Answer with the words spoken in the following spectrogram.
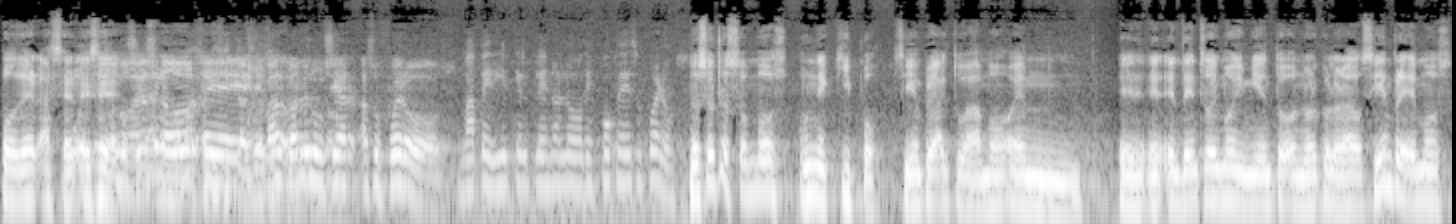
poder hacer ese... Cuando sea senador, eh, va, va a renunciar a sus fueros. Va a pedir que el Pleno lo despoje de sus fueros. Nosotros somos un equipo, siempre actuamos en, en- en- dentro del movimiento Honor Colorado, siempre hemos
